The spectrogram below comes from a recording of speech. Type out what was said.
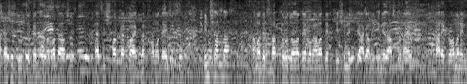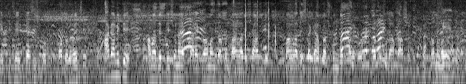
আকাশের দুর্যোগের ঘটঘটা আসে। ফ্যাসিস সরকার কয়েকবার ক্ষমতায় এসেছে। ইনশাল্লাহ আমাদের ছাত্র জনতা এবং আমাদের দেশনেত্রী আগামী দিনে রাষ্ট্রনায়ক তারেক রহমানের নেতৃত্বে ফ্যাসিস পতন হয়েছে। আগামীতে আমাদের দেশনায়ক তারেক রহমান যখন বাংলাদেশে আসবে, বাংলাদেশটাকে আমরা সুন্দরভাবে তুলব বলে আমরা আশা করি। ধন্যবাদ।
